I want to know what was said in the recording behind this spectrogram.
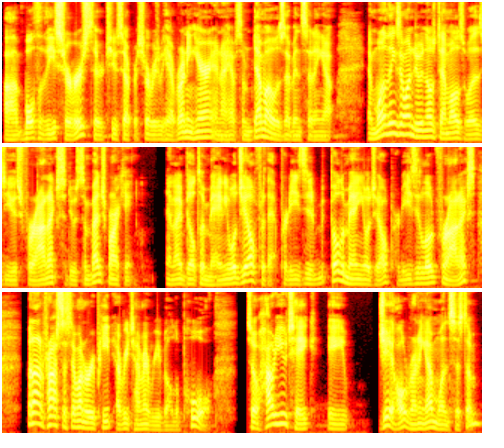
Uh, both of these servers, they're two separate servers we have running here, and I have some demos I've been setting up. And one of the things I want to do in those demos was use Phoronix to do some benchmarking. And I built a manual jail for that. Pretty easy to build a manual jail, pretty easy to load Phoronix, but not a process I want to repeat every time I rebuild a pool. So how do you take a jail running on one system?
